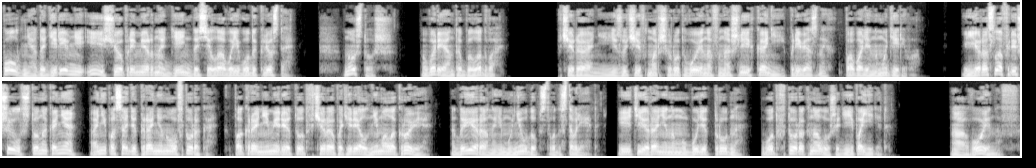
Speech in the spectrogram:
полдня до деревни и еще примерно день до села воеводы Клёста. Ну что ж, варианта было два. Вчера они, изучив маршрут воинов, нашли их коней, привязанных к поваленному дереву. Ярослав решил, что на коня они посадят раненого второка. По крайней мере, тот вчера потерял немало крови, да и рана ему неудобства доставляет. Идти раненому будет трудно, вот второк на лошади и поедет. А воинов...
